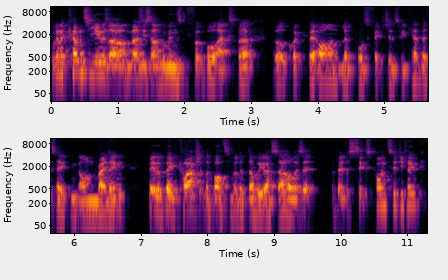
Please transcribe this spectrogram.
we're going to come to you as our Merseyside women's football expert. A little quick bit on Liverpool's fixture this weekend. They're taking on Reading bit of a big clash at the bottom of the WSL. Is it a bit of a six pointer, do you think?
